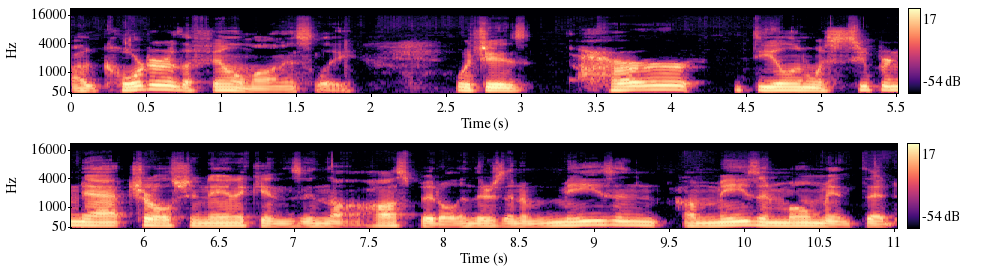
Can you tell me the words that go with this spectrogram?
a quarter of the film, honestly, which is her dealing with supernatural shenanigans in the hospital. And there's an amazing, amazing moment that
